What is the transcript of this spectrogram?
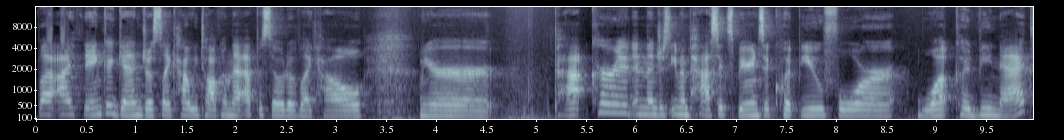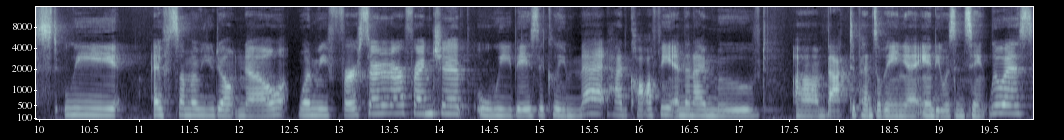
But I think again, just like how we talk on that episode of like how your pa- current and then just even past experience equip you for what could be next. We if some of you don't know, when we first started our friendship, we basically met, had coffee, and then I moved um, back to Pennsylvania. Andie was in St. Louis.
